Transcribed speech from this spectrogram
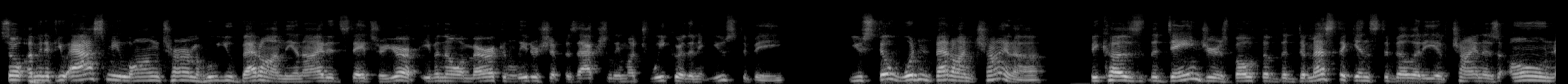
So, I mean, if you ask me long term who you bet on, the United States or Europe, even though American leadership is actually much weaker than it used to be, you still wouldn't bet on China because the dangers both of the domestic instability of China's own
